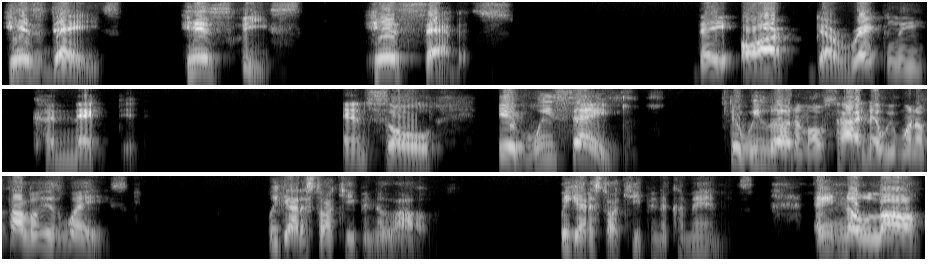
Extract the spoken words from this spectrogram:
his days, his feasts, his Sabbaths. They are directly connected. And so, if we say that we love the Most High and that we want to follow his ways, we got to start keeping the laws. We got to start keeping the commandments. Ain't no law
